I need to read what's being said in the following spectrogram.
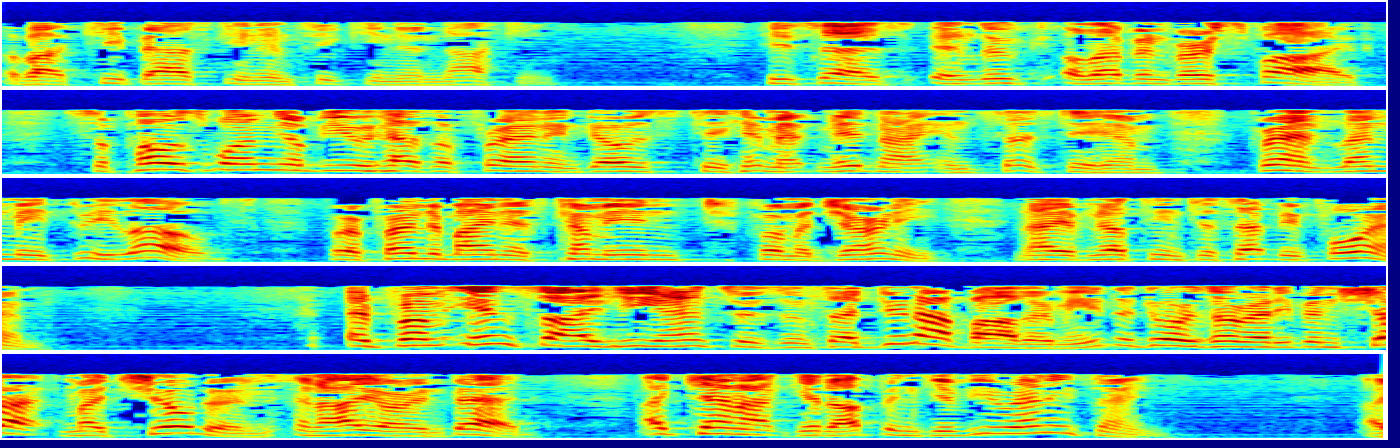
about keep asking and seeking and knocking. He says in Luke 11, verse 5, Suppose one of you has a friend and goes to him at midnight and says to him, Friend, lend me three loaves, for a friend of mine has come in from a journey, and I have nothing to set before him. And from inside he answers and said, Do not bother me. The door has already been shut. My children and I are in bed. I cannot get up and give you anything. I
